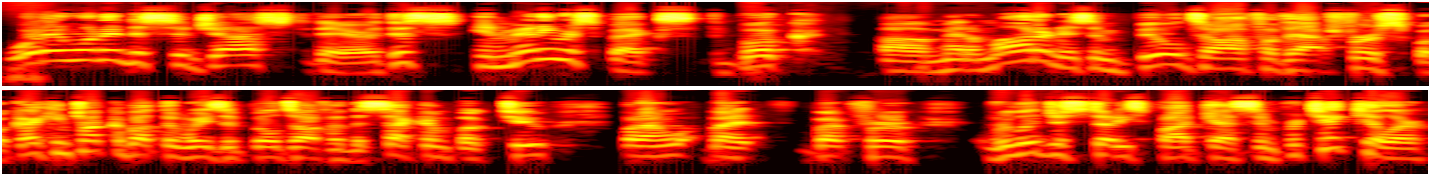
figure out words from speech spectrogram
What I wanted to suggest there, this, in many respects, book uh, metamodernism builds off of that first book. I can talk about the ways it builds off of the second book too, but I, but but for religious studies podcasts in particular,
